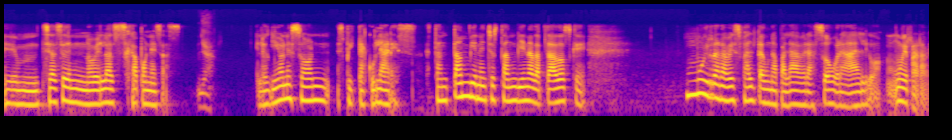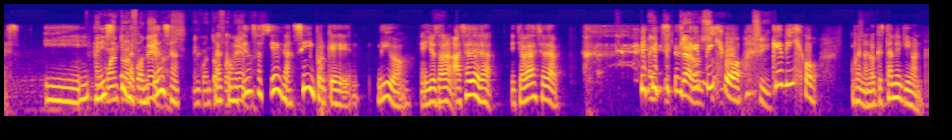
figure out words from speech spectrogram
em, se hacen novelas japonesas. ya. Los guiones son espectaculares. Están tan bien hechos, tan bien adaptados que muy rara vez falta una palabra, sobra algo, muy rara vez. Y ahí En sí cuanto es a la fonemas, confianza. en cuanto a La fonemas. confianza ciega, sí, porque digo, ellos hablan, y acelerar. Ay, Dices, claro, ¿Qué dijo? Sí. ¿Qué dijo? Bueno, lo que está en el guion.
